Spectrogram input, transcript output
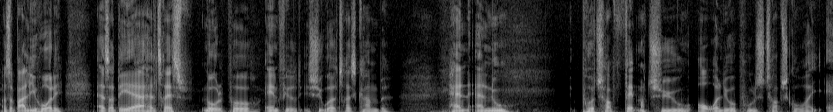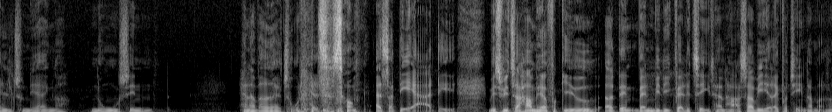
Og så bare lige hurtigt. Altså det er 50 mål på Anfield i 57 kampe. Han er nu på top 25 over Liverpools topscorer i alle turneringer nogensinde. Han har været her i to og en halv sæson. Altså, det er det. Hvis vi tager ham her for givet, og den vanvittige kvalitet, han har, så har vi heller ikke fortjent ham. Altså.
